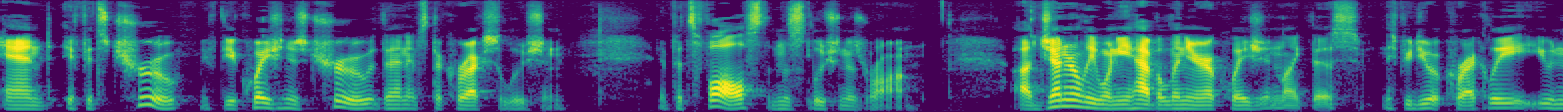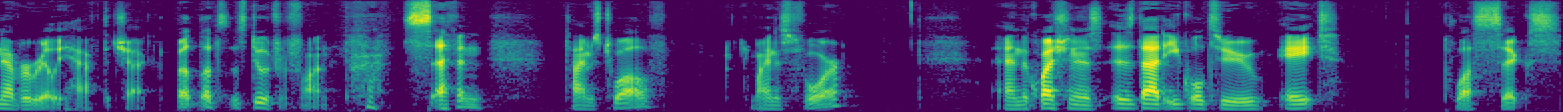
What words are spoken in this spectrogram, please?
And if it's true, if the equation is true, then it's the correct solution. If it's false, then the solution is wrong. Uh, generally, when you have a linear equation like this, if you do it correctly, you never really have to check. But let's, let's do it for fun. 7 times 12 minus 4. And the question is, is that equal to 8 plus 6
